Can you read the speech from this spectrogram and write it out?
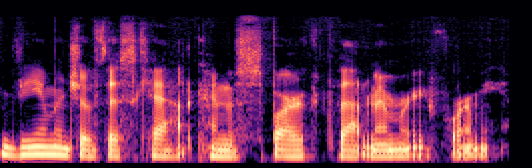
the image of this cat kind of sparked that memory for me.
